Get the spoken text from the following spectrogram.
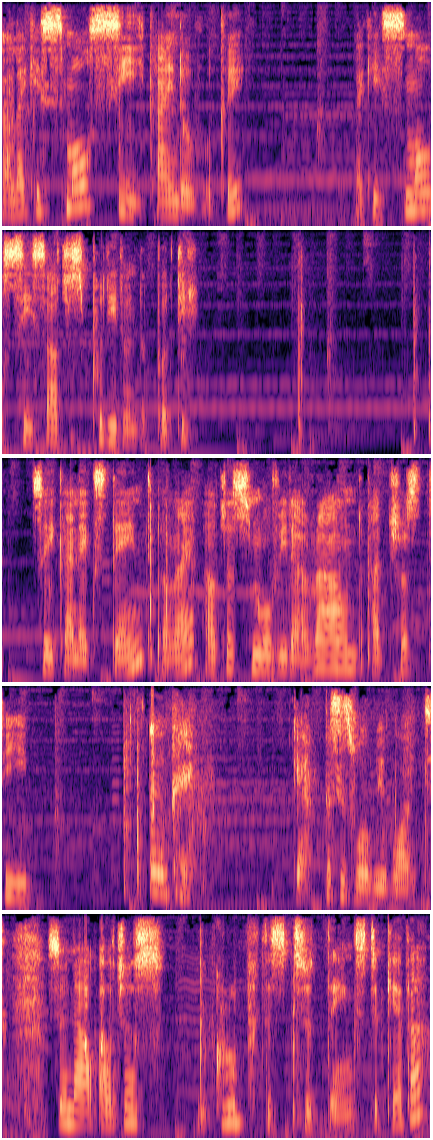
uh, like a small C kind of okay? Like a small C so I'll just put it on the body. So it can extend all right I'll just move it around adjust it. Okay yeah this is what we want. So now I'll just group these two things together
